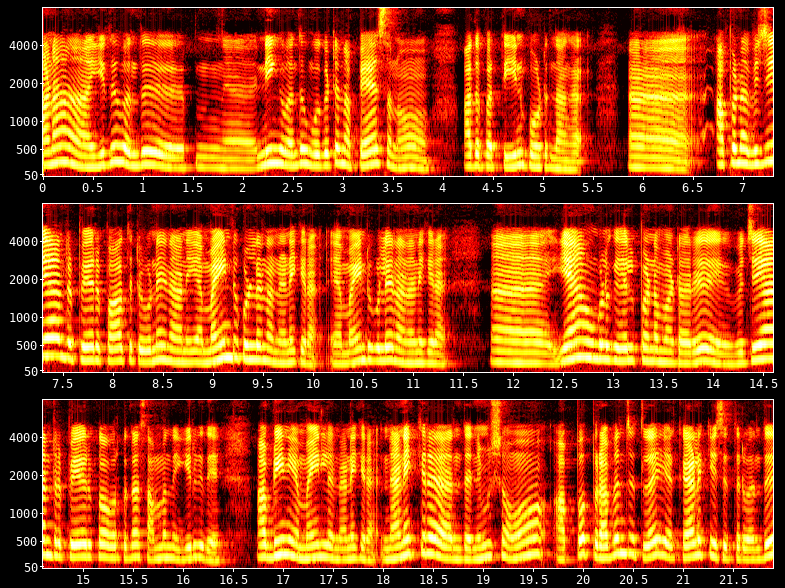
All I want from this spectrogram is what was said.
ஆனால் இது வந்து நீங்கள் வந்து உங்ககிட்ட நான் பேசணும் அதை பற்றின்னு போட்டிருந்தாங்க. அப்போ நான் விஜயான்ற பேரை பார்த்துட்ட உடனே நான் என் மைண்டுக்குள்ளே நான் நினைக்கிறேன். என் மைண்டுக்குள்ளே நான் நினைக்கிறேன். ஏன் உங்களுக்கு ஹெல்ப் பண்ண மாட்டார்? விஜயான்ற பேருக்கும் அவருக்கு தான் சம்மந்தம் இருக்குது அப்படின்னு என் மைண்டில் நினைக்கிறேன். நினைக்கிற அந்த நிமிஷம் அப்போ பிரபஞ்சத்தில் என் கேளக்கிய சித்தர் வந்து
